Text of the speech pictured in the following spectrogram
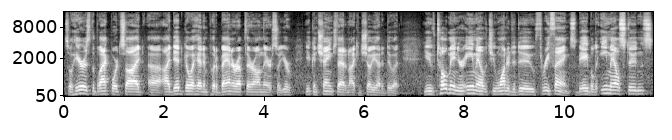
So here is the Blackboard side. Uh, I did go ahead and put a banner up there on there, so you're you can change that, and I can show you how to do it. You've told me in your email that you wanted to do three things: be able to email students,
